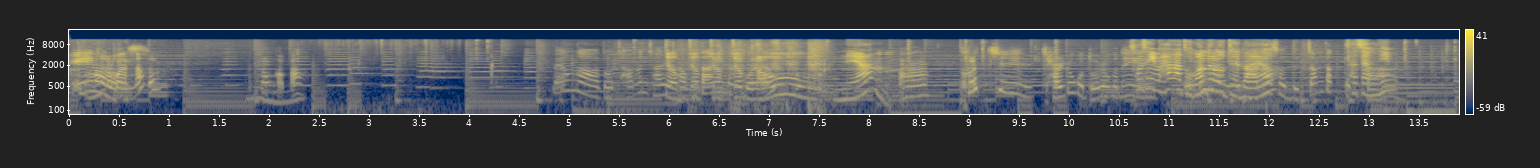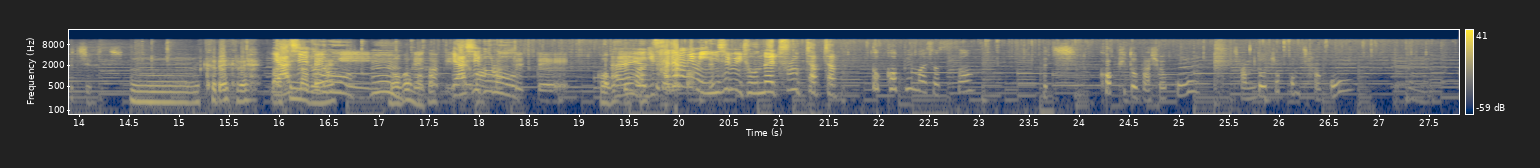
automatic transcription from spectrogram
게임하러 갔나? 그런가 봐. 매웅아 너 잠은 잘 자고 다니는 쩝쩝쩝쩝. 어우, 냠. 아, 그렇지. 자려고 노력은 해. 선생님 하나 더 만들어도 되나요? 늦잠 잤겠다. 사장님? 그치, 그치. 음, 그래, 그래. 야식으로. 응. 먹어, 내가 먹어. 미래방 야식으로. 먹어. 아유, 여기 사장님이 인심이 좋네. 추룩찹찹. 또 커피 마셨어? 그치. 커피도 마셨고, 잠도 조금 자고. 음.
